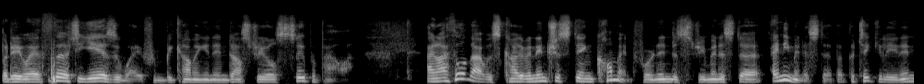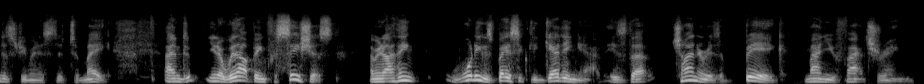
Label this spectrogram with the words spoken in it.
but we're 30 years away from becoming an industrial superpower. And I thought that was kind of an interesting comment for an industry minister, any minister, but particularly an industry minister to make. And you know, without being facetious, I mean, I think what he was basically getting at is that China is a big manufacturing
